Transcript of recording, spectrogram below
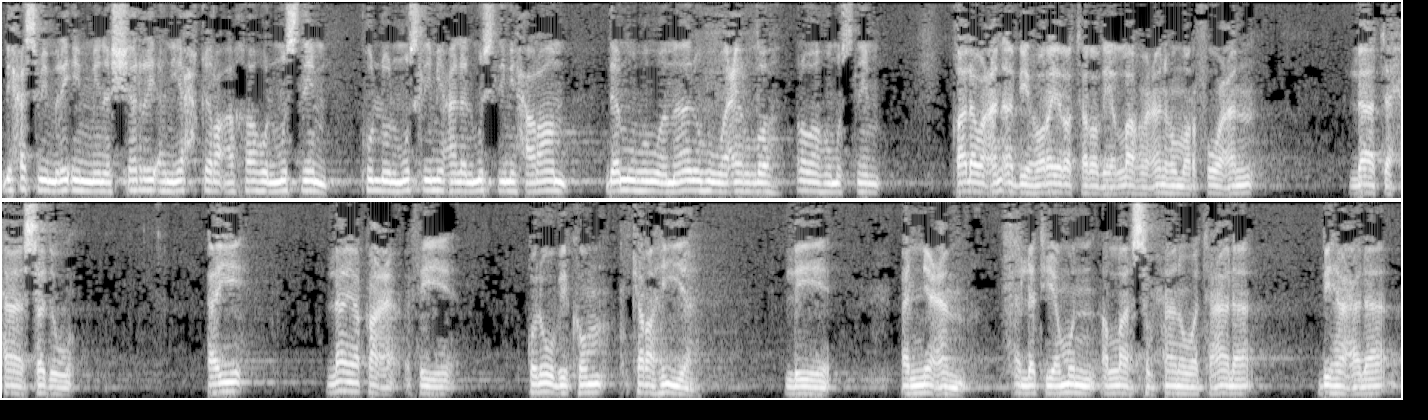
بحسب امرئ من الشر أن يحقر أخاه المسلم. كل المسلم على المسلم حرام دمه وماله وعرضه. رواه مسلم. قال وعن أبي هريرة رضي الله عنه مرفوعا لا تحاسدوا أي لا يقع في قلوبكم كراهيه للنعم التي يمن الله سبحانه وتعالى بها على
